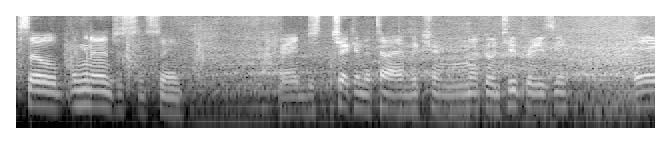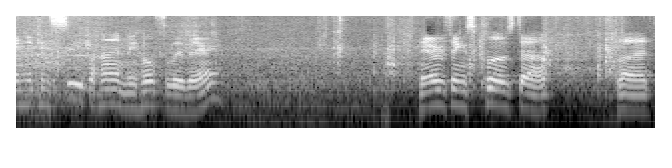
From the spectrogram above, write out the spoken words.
So I'm gonna just let's see. All right, just checking the time, make sure I'm not going too crazy. And you can see behind me, hopefully there. Now everything's closed up, but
